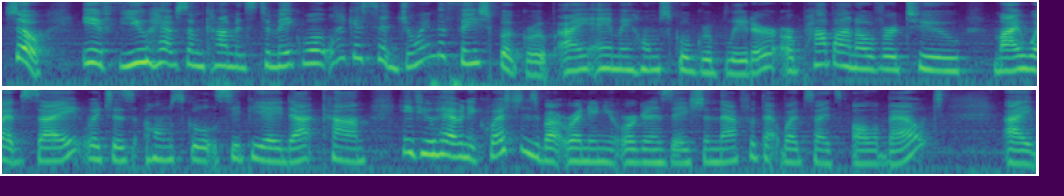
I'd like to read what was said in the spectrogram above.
So, if you have some comments to make, well, like I said, join the Facebook group. I am a homeschool group leader, or pop on over to my website, which is homeschoolcpa.com. If you have any questions about running your organization, that's what that website's all about. I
